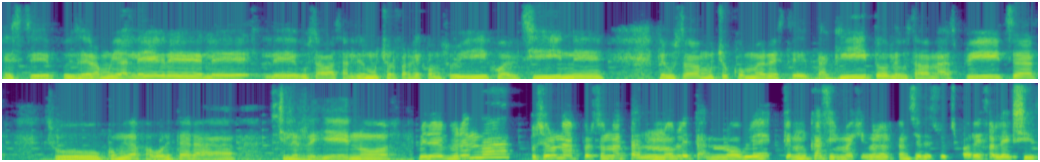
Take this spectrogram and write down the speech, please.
este, pues era muy alegre, le, le gustaba salir mucho al parque con su hijo, al cine, le gustaba mucho comer este taquitos, le gustaban las pizzas, su comida favorita era chiles rellenos. Mire, Brenda, pues era una persona tan noble, tan noble, que nunca se imaginó el alcance de su expareja Alexis.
